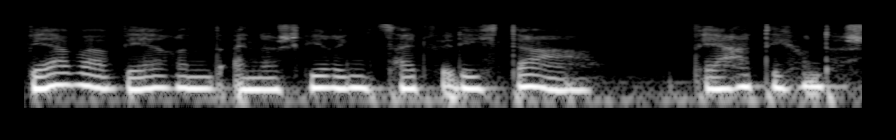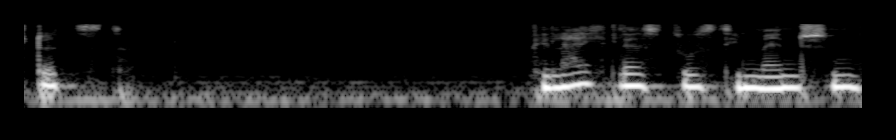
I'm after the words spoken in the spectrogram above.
Wer war während einer schwierigen Zeit für dich da? Wer hat dich unterstützt? Vielleicht lässt du es die Menschen,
